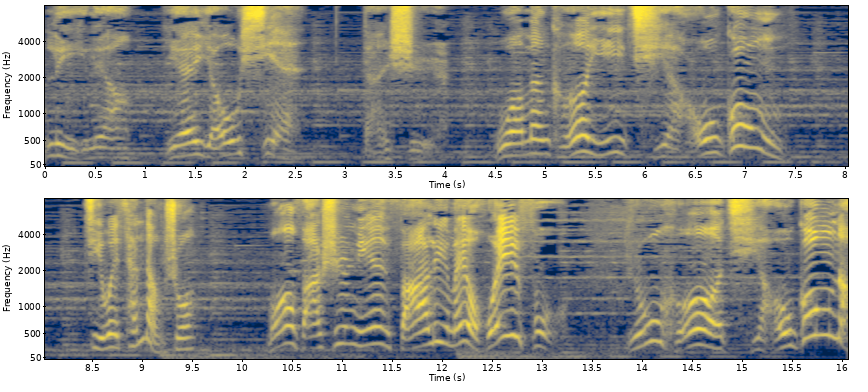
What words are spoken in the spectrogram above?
力量也有限，但是……”我们可以巧攻。几位残党说：“魔法师，您法力没有恢复，如何巧攻呢？”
